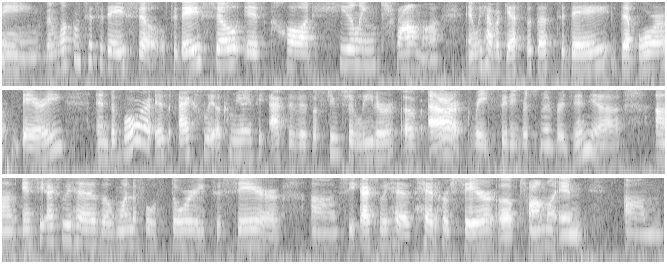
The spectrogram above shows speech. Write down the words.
Greetings and welcome to today's show. Today's show is called Healing Trauma, and we have a guest with us today, Deborah Berry. And Deborah is actually a community activist, a future leader of our great city, Richmond, Virginia. Um, and she actually has a wonderful story to share. Um, she actually has had her share of trauma and um,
